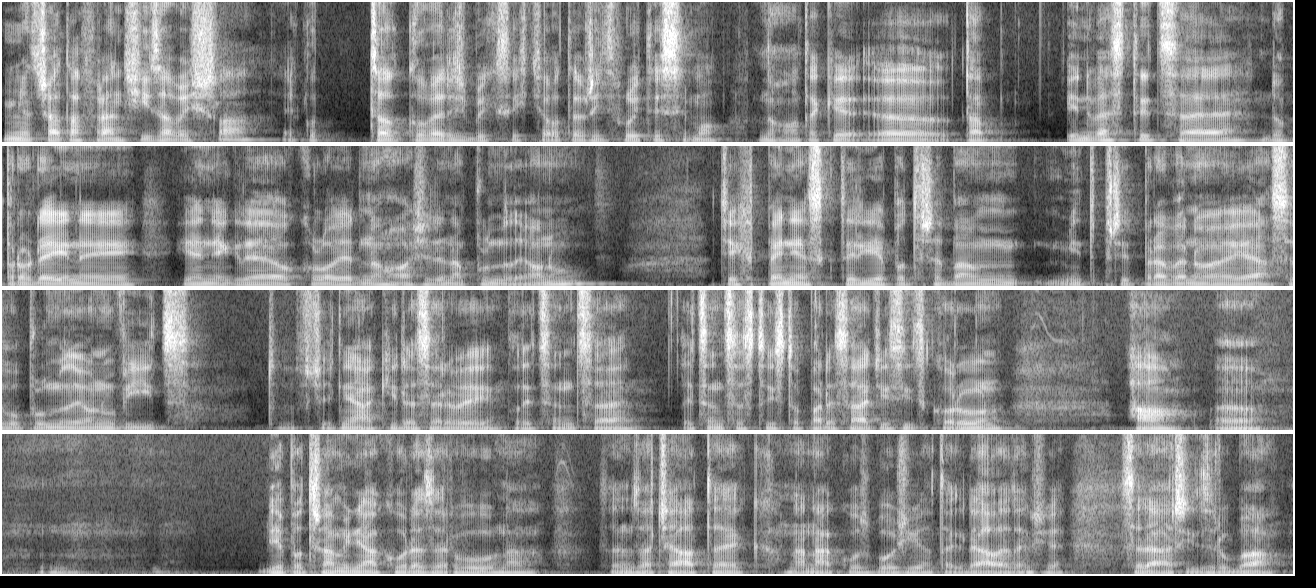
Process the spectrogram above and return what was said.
mě třeba ta franšíza vyšla? Jako celkově, když bych si chtěl otevřít Frutissimo? No, tak je, eh, ta investice do prodejny je někde okolo 1 až 1,5 milionu. Těch peněz, který je potřeba mít připraveno, je asi o půl milionu víc včetně nějaký rezervy, licence. Licence stojí 150 tisíc korun a eh, je potřeba mít nějakou rezervu na ten začátek na nákup zboží a tak dále, takže se dá říct zhruba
